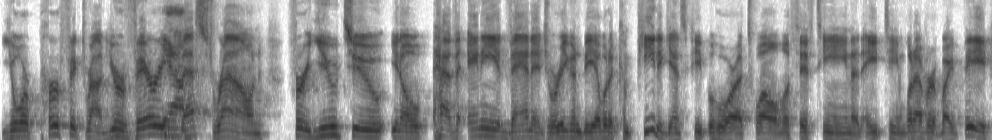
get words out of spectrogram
your perfect round, your very yeah. best round for you to, you know, have any advantage or even be able to compete against people who are at 12, a 15, an 18, whatever it might be.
